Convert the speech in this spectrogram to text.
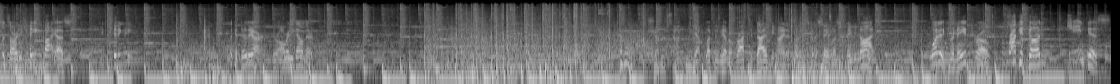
Bullets already pinging by us. you kidding me? Look at there they are. They're already down there. Yep, luckily we have a rock to dive behind. It's something that's going to save us, or maybe not. What a grenade throw! Rocket gun! Genius!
